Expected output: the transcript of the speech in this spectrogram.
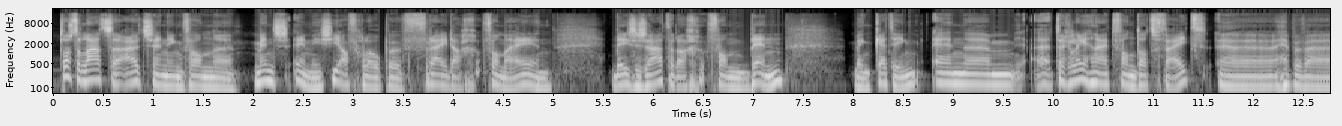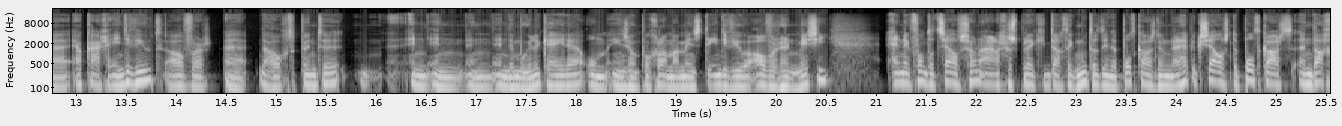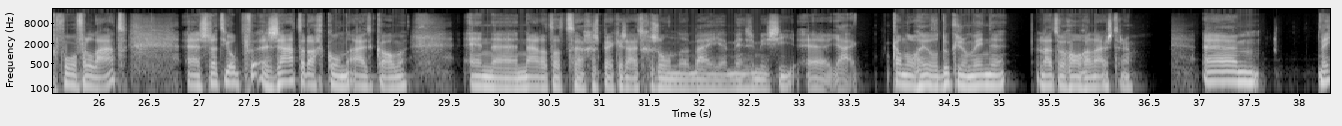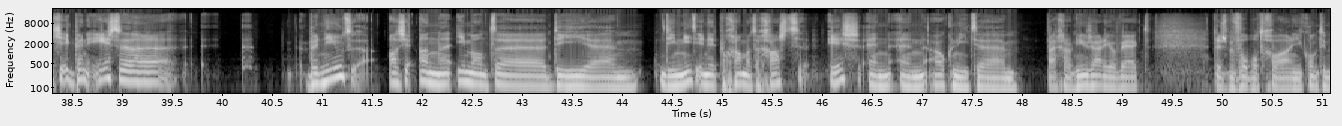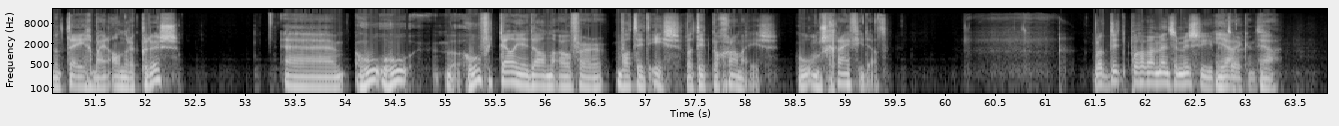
Het was de laatste uitzending van uh, Mens en Missie afgelopen vrijdag van mij. En deze zaterdag van Ben. Ben Ketting. En um, ter gelegenheid van dat feit uh, hebben we elkaar geïnterviewd over uh, de hoogtepunten en, en, en, en de moeilijkheden om in zo'n programma mensen te interviewen over hun missie. En ik vond het zelf zo'n aardig gesprek. Ik dacht, ik moet dat in de podcast doen. Daar heb ik zelfs de podcast een dag voor verlaat. Uh, zodat hij op zaterdag kon uitkomen. En nadat dat gesprek is uitgezonden bij Mensenmissie. ja, ik kan nog heel veel doekjes omwinden. Laten we gewoon gaan luisteren. Um, Weet je, ik ben eerst uh, benieuwd als je aan uh, iemand uh, die, ehm, die niet in dit programma te gast is en, en ook niet bij Groot Nieuwsradio werkt. Dus bijvoorbeeld gewoon, je komt iemand tegen bij een andere klus. Ehm, hoe, hoe, hoe vertel je dan over wat dit is, wat dit programma is? Hoe omschrijf je dat? Wat dit programma Mensen Missie betekent? Ja, ja.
